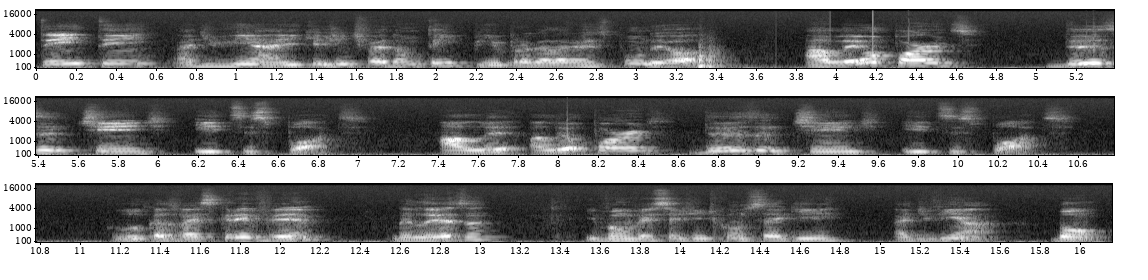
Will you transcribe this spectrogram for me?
tentem adivinhar aí que a gente vai dar um tempinho pra galera responder, ó. A leopard doesn't change its spot. A, le a leopard doesn't change its spot. O Lucas vai escrever, beleza? E vamos ver se a gente consegue adivinhar. Bom,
